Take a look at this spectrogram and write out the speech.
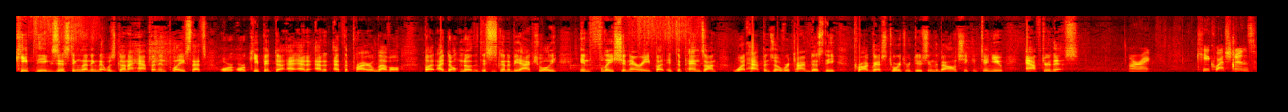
keep the existing lending that was going to happen in place. That's or or keep it uh, at, at at the prior level. But I don't know that this is going to be actually inflationary. But it depends on what happens over time. Does the progress towards reducing the balance sheet continue after this? All right. Key questions.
